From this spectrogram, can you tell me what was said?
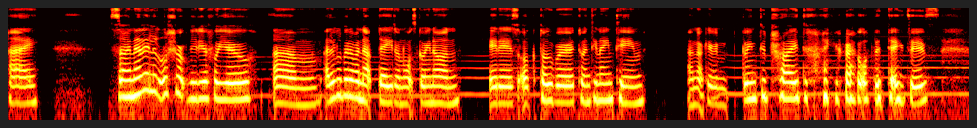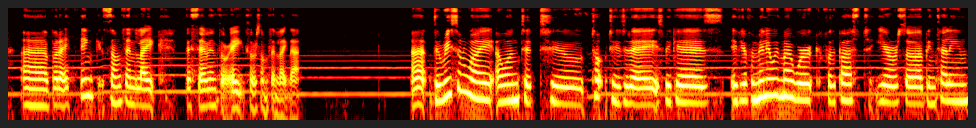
Hi. So another little short video for you. Um, a little bit of an update on what's going on. It is October 2019. I'm not even going to try to figure out what the date is. Uh, but I think something like the 7th or 8th or something like that. Uh, the reason why I wanted to talk to you today is because if you're familiar with my work for the past year or so, I've been telling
